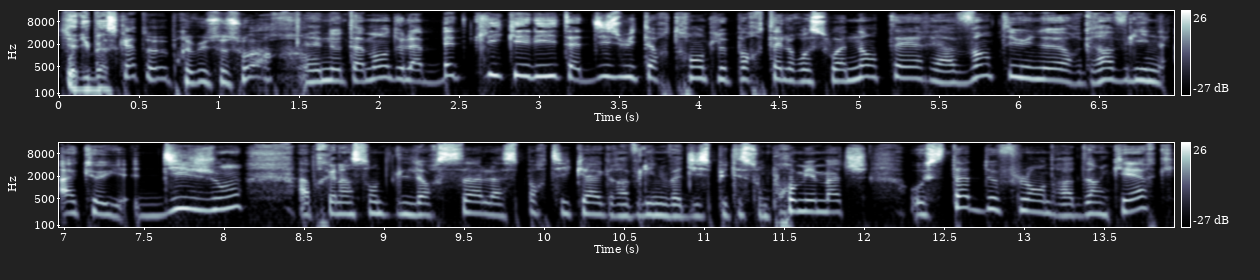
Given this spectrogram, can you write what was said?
Il y a du basket euh, prévu ce soir? Et notamment de la Betclic Elite à 18h30. Le Portel reçoit Nanterre et à 21h, Gravelines accueille Dijon. Après l'incendie de leur salle à Sportica, Gravelines va disputer son premier match au Stade de Flandre à Dunkerque.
